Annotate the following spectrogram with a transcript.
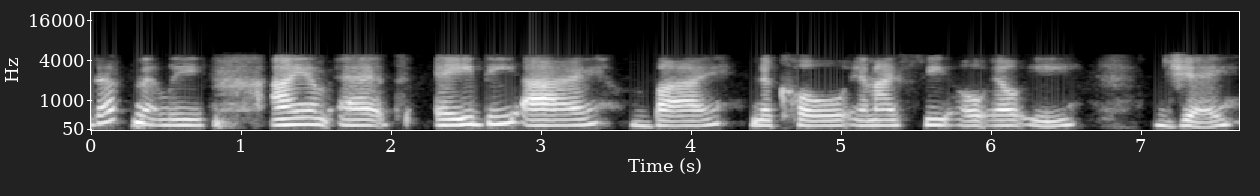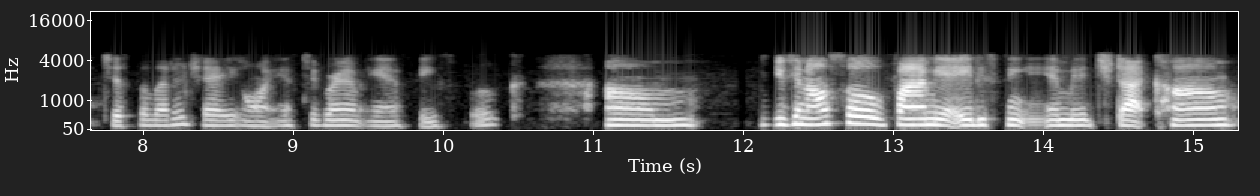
Definitely. I am at ADI by Nicole, N I C O L E J, just the letter J, on Instagram and Facebook. Um, you can also find me at adistinctimage.com.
